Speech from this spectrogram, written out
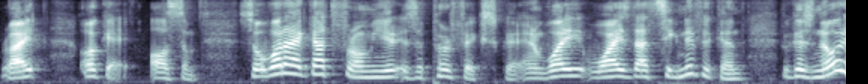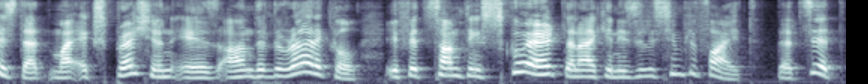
right? Okay, awesome. So what I got from here is a perfect square. And why, why is that significant? Because notice that my expression is under the radical. If it's something squared, then I can easily simplify it. That's it.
